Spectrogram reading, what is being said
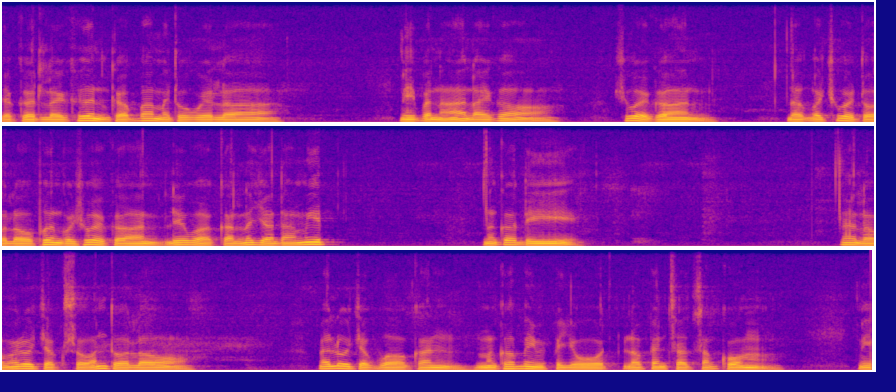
จะเกิดอะไรขึ้นกลับบ้านไม่ถูกเวลา มีปัญหาอะไรก็ช่วยกันเราก็ช่วยตัวเราเพื่อนก็ช่วยกันเรียกว่ากันละยาดามิตรนั่นก็ดี ถ้าเราไม่รู้จักสอนตัวเรา ไม่รู้จักบอกกัน มันก็ไม่มีประโยชน์ เราเป็นสัตว์สังคม มี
